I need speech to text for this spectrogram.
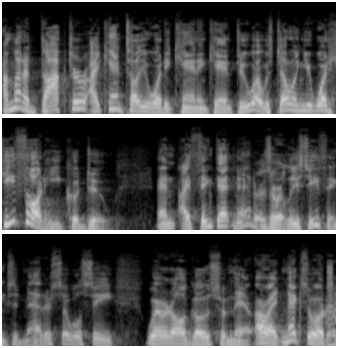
I'm not a doctor. I can't tell you what he can and can't do. I was telling you what he thought he could do. And I think that matters, or at least he thinks it matters. So we'll see where it all goes from there. All right, next order.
